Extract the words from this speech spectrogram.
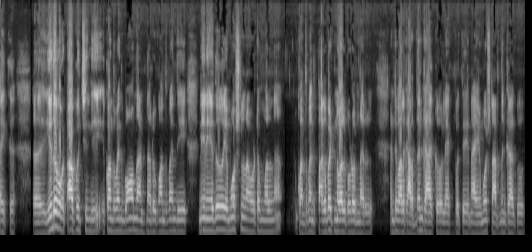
లైక్ ఏదో ఒక టాక్ వచ్చింది కొంతమంది బాగుంది అంటున్నారు కొంతమంది నేను ఏదో ఎమోషనల్ అవ్వటం వలన కొంతమంది పగబట్టిన వాళ్ళు కూడా ఉన్నారు. అంటే వాళ్ళకి అర్థం కాకో లేకపోతే నా ఎమోషన్ అర్థం కాకో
